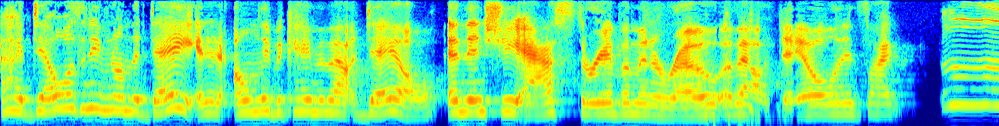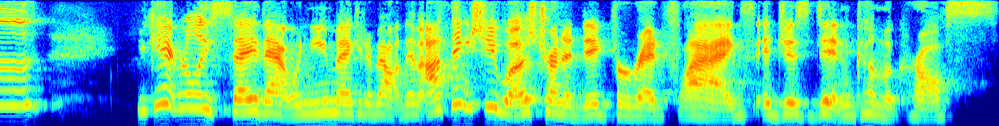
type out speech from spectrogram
uh, Dale wasn't even on the date and it only became about Dale. And then she asked three of them in a row about Dale. And it's like, you can't really say that when you make it about them. I think she was trying to dig for red flags. It just didn't come across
